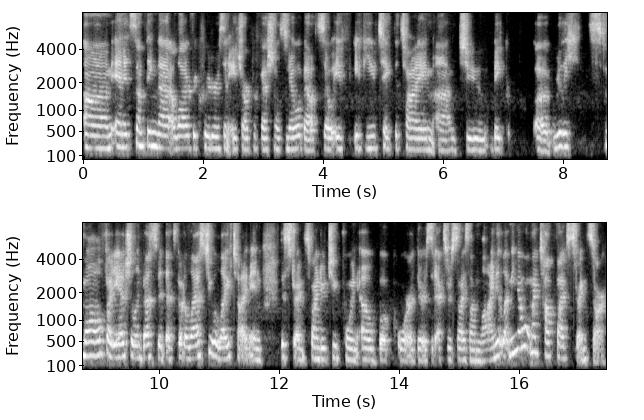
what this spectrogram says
Um, and it's something that a lot of recruiters and HR professionals know about. So if if you take the time um, to make a really small financial investment that's going to last you a lifetime in the Strengths Finder 2.0 book, or there's an exercise online. It let me know what my top five strengths are.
